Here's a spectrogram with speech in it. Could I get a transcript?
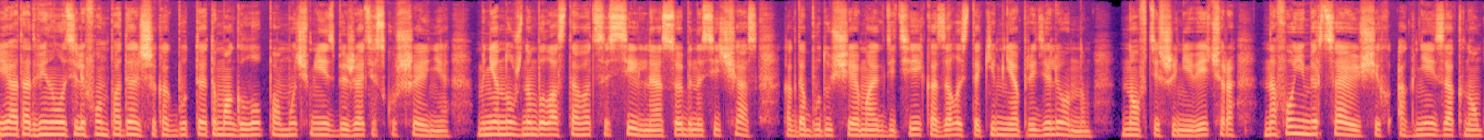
Я отодвинула телефон подальше, как будто это могло помочь мне избежать искушения. Мне нужно было оставаться сильной, особенно сейчас, когда будущее моих детей казалось таким неопределенным. Но в тишине вечера, на фоне мерцающих огней за окном,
